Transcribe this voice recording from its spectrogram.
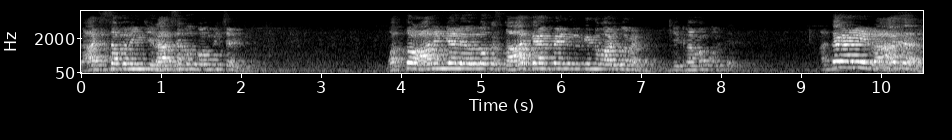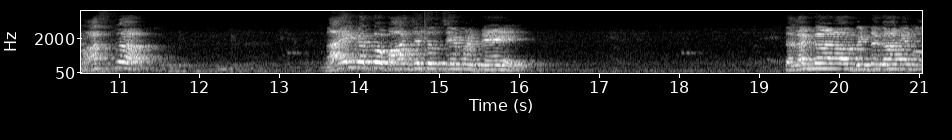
రాజ్యసభ నుంచి రాజ్యసభకు పంపించండి. మొత్తం ఆల్ ఇండియా లెవెల్లో ఒక స్టార్ క్యాంపెయిన్ కింద వాడుకోనండి. మీకు నమ్మకం ఉంటే. అంతేగాని రాజ రాష్ట్ర నాయకత్వ బాధ్యతలు చేపడితే తెలంగాణ బిడ్డగా నేను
